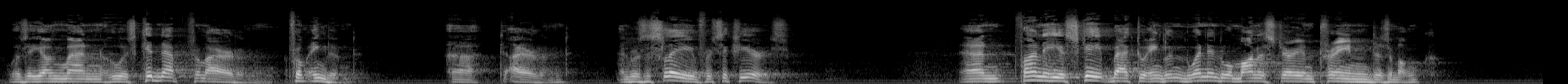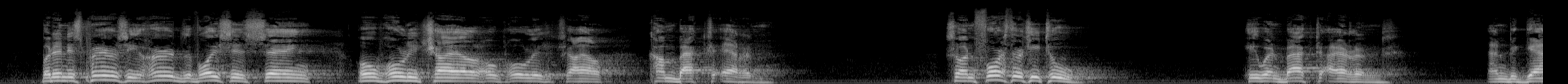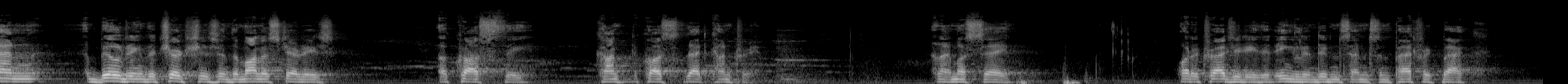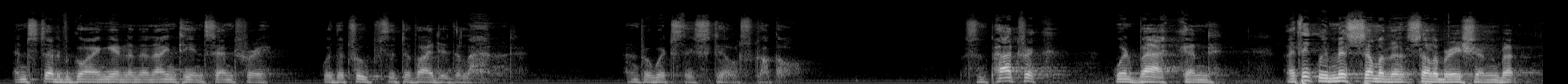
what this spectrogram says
was a young man who was kidnapped from Ireland, from England uh, to Ireland, and was a slave for six years. And finally, he escaped back to England and went into a monastery and trained as a monk. But in his prayers, he heard the voices saying, Oh, holy child, oh, holy child, come back to Erin. So in 432, he went back to Ireland and began building the churches and the monasteries across, the, across that country. And I must say, what a tragedy that England didn't send St. Patrick back instead of going in in the 19th century with the troops that divided the land and for which they still struggle. St. Patrick went back, and I think we missed some of the celebration, but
